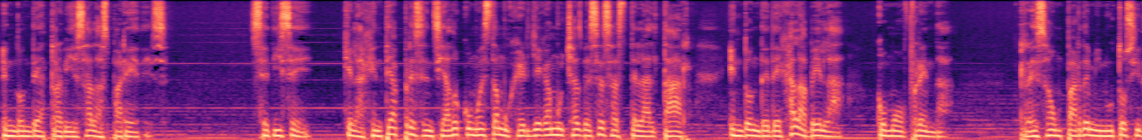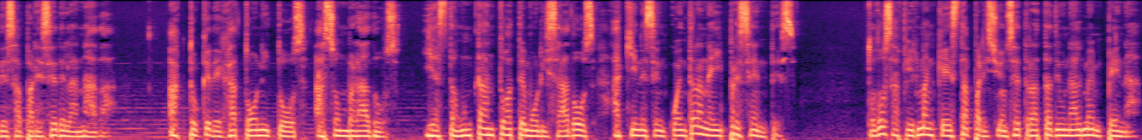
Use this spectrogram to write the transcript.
en donde atraviesa las paredes. Se dice que la gente ha presenciado cómo esta mujer llega muchas veces hasta el altar, en donde deja la vela como ofrenda, reza un par de minutos y desaparece de la nada, acto que deja atónitos, asombrados y hasta un tanto atemorizados a quienes se encuentran ahí presentes. Todos afirman que esta aparición se trata de un alma en pena,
